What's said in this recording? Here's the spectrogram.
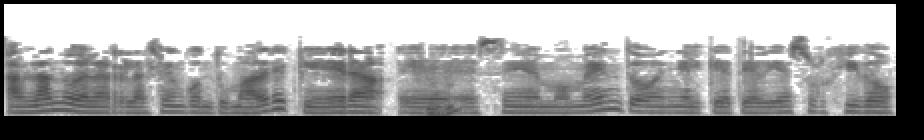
hablando de la relación con tu madre, que era eh, uh -huh. ese momento en el que te había surgido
